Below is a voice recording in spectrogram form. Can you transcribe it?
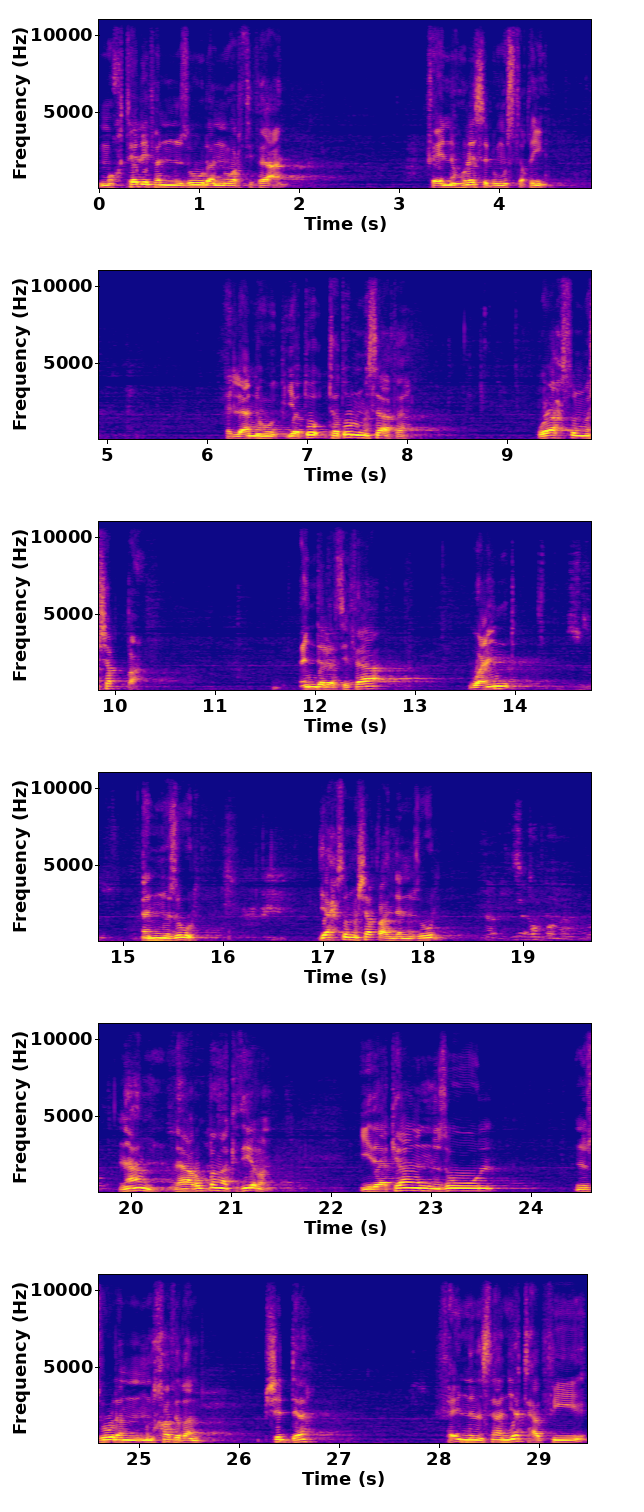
مختلفا نزولا وارتفاعا فإنه ليس بمستقيم. لأنه تطول المسافة ويحصل مشقة عند الارتفاع وعند النزول. يحصل مشقة عند النزول؟ نعم لا ربما كثيرا. إذا كان النزول نزولا منخفضا بشدة فإن الإنسان يتعب في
